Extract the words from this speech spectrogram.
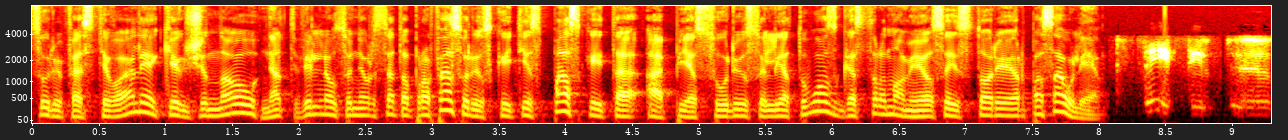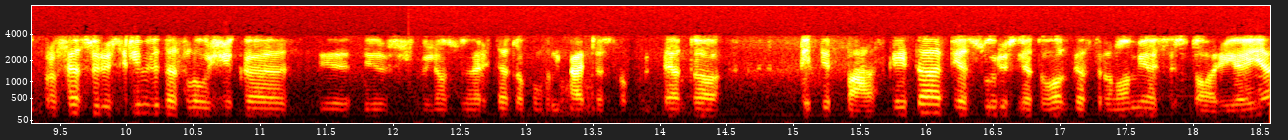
sūrių festivalėje, kiek žinau, net Vilniaus universiteto profesorius skaitys paskaitą apie sūrius Lietuvos gastronomijos istorijoje ir pasaulyje. Laužikas iš Vilniaus universiteto komunikacijos fakulteto skaitys paskaitą apie sūrius Lietuvos gastronomijos istorijoje.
